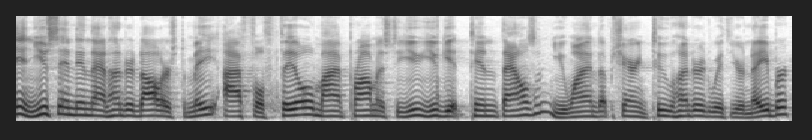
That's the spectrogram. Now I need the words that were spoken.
then you send in that $100 to me, I fulfill my promise to you, you get 10,000, you wind up sharing 200 with your neighbor,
